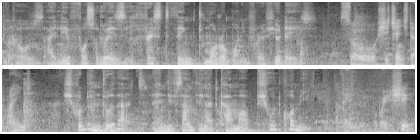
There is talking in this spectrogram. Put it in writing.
because I leave for Solwezi first thing tomorrow morning for a few days. So she changed her mind? She wouldn't do that. And if something had come up, she would call me. Then where is she?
